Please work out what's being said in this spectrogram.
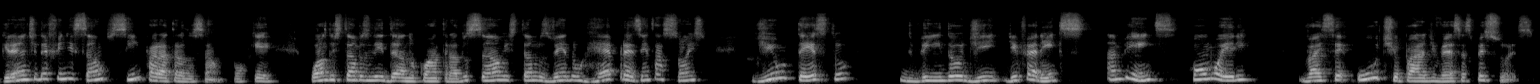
grande definição, sim, para a tradução, porque quando estamos lidando com a tradução, estamos vendo representações de um texto vindo de diferentes ambientes, como ele vai ser útil para diversas pessoas.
